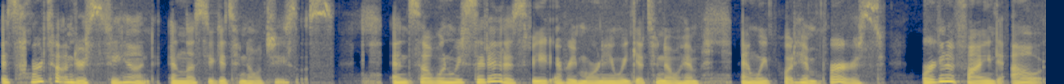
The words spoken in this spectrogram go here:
it's hard to understand unless you get to know Jesus. And so when we sit at his feet every morning and we get to know him and we put him first, we're going to find out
